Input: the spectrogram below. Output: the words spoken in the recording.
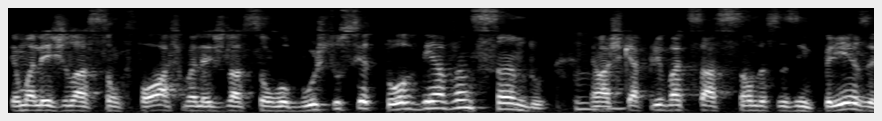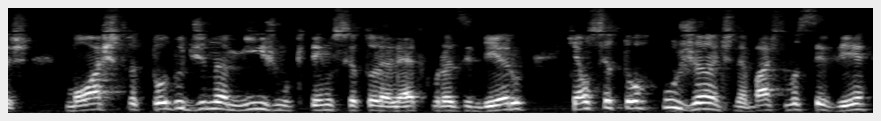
ter uma legislação forte, uma legislação robusta, o setor vem avançando. Uhum. Eu acho que a privatização dessas empresas mostra todo o dinamismo que tem no setor elétrico brasileiro, que é um setor pujante. Né? Basta você ver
